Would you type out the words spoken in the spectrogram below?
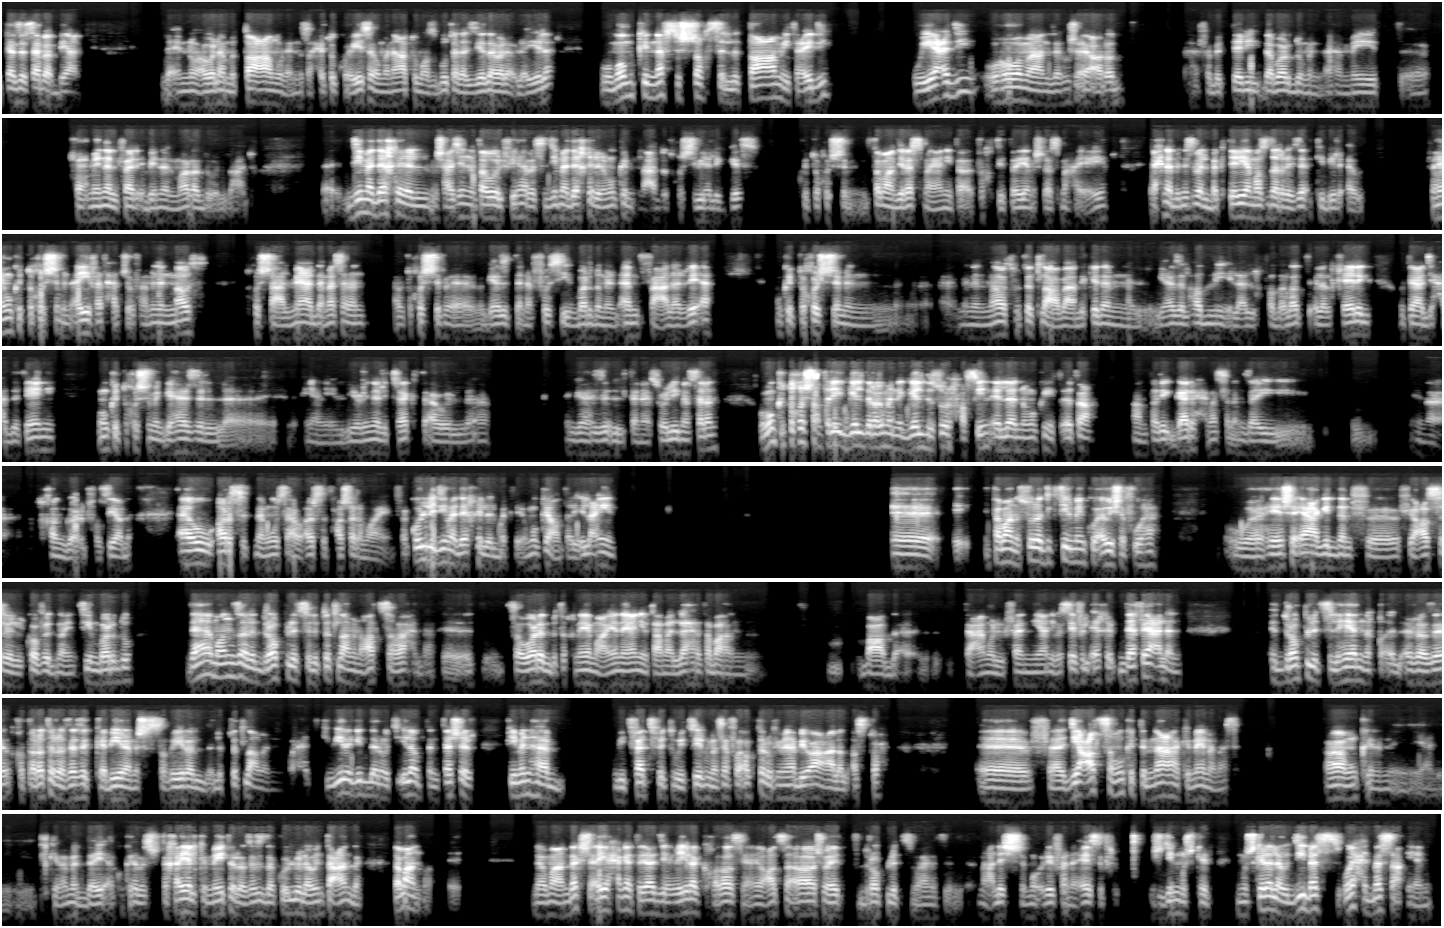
لكذا سبب يعني. لأنه اولا متطعم ولأن صحته كويسة ومناعته مظبوطة لا زيادة ولا قليلة. وممكن نفس الشخص اللي اتطعم يتعدي ويعدي وهو ما عندهوش أي أعراض فبالتالي ده برضو من أهمية فهمنا الفرق بين المرض والعدوى دي مداخل مش عايزين نطول فيها بس دي مداخل اللي ممكن العدوى تخش بيها للجسم. ممكن تخش طبعا دي رسمة يعني تخطيطية مش رسمة حقيقية. إحنا بالنسبة للبكتيريا مصدر غذاء كبير قوي. فهي ممكن تخش من أي فتحة تشوفها من الماوث تخش على المعدة مثلا أو تخش في الجهاز التنفسي برضو من الأنف على الرئة. ممكن تخش من من ال mouth وتطلع بعد كده من الجهاز الهضمي إلى الفضلات إلى الخارج وتعدي حد تاني. ممكن تخش من الجهاز يعني ال urinary tract أو الجهاز التناسلي مثلا. وممكن تخش عن طريق الجلد رغم إن الجلد سور حصين إلا إنه ممكن يتقطع عن طريق جرح مثلا زي هنا الخنجر الفظيع ده أو قرصة ناموسه أو قرصة حشرة معين فكل دي مداخل للبكتيريا ممكن عن طريق العين. طبعا الصورة دي كتير منكم قوي شافوها وهي شائعة جدا في في عصر الكوفيد 19 برضو. ده منظر ال droplets اللي بتطلع من عطسة واحدة اتصورت بتقنية معينة يعني واتعمل لها طبعا بعض التعامل الفني يعني بس هي في الآخر ده فعلا ال droplets اللي هي قطرات الرذاذ الكبيرة مش الصغيرة اللي بتطلع من واحد كبيرة جدا وتقيلة وبتنتشر في منها بيتفتفت ويطير مسافة أكتر وفي منها بيقع على الأسطح. فدي عطسة ممكن تمنعها كمامة مثلا. آه ممكن يعني الكمامة تضايقك وكده بس تخيل كمية الرذاذ ده كله لو أنت عندك. طبعا لو ما عندكش أي حاجة تعدي غيرك خلاص يعني العطسة آه شوية دروبلتس معلش مقرفة أنا آسف مش دي المشكلة. المشكلة لو دي بس واحد بس يعني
